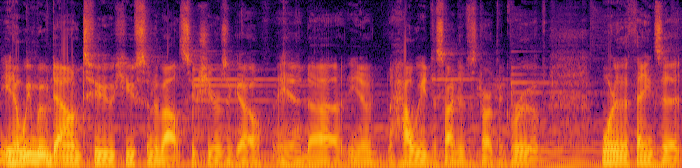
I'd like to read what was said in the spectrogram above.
You know, we moved down to Houston about six years ago, and uh, you know how we decided to start the group. One of the things that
